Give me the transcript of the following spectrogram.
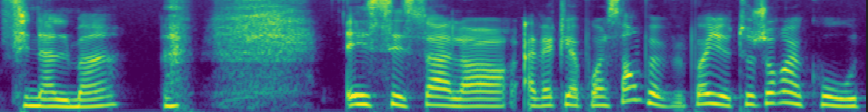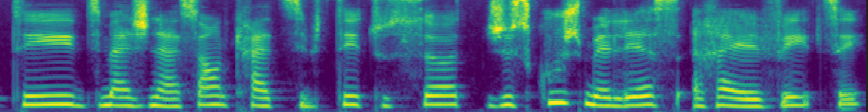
Finalement, Et c'est ça. Alors, avec le poisson, on ne peut pas. Il y a toujours un côté d'imagination, de créativité, tout ça. Jusqu'où je me laisse rêver, tu sais.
